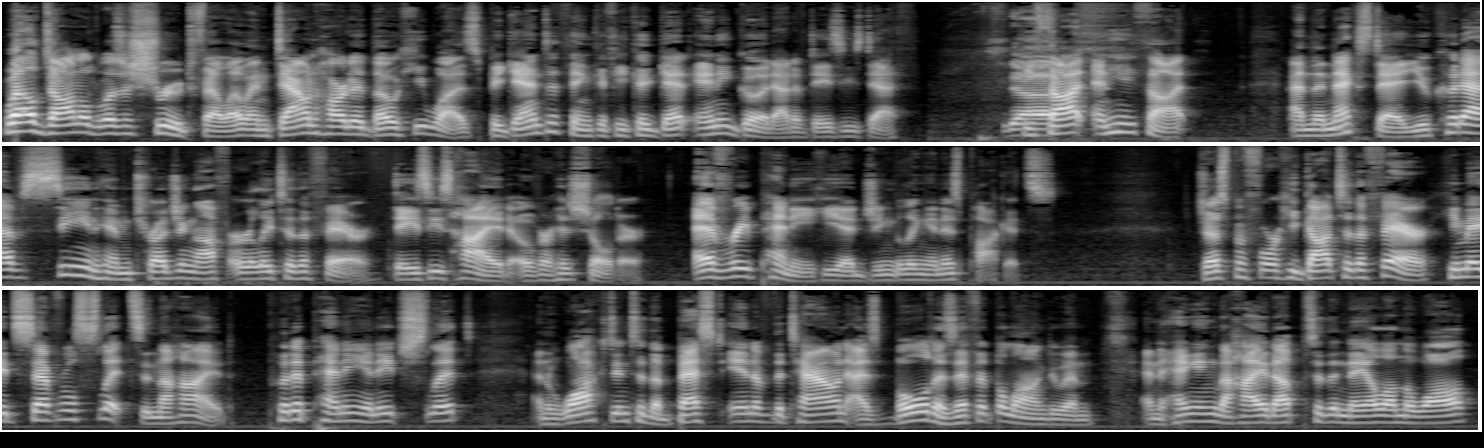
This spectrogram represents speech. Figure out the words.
Well, Donald was a shrewd fellow and downhearted though he was, began to think if he could get any good out of Daisy's death. He Uh, thought and he thought, and the next day you could have seen him trudging off early to the fair, Daisy's hide over his shoulder, every penny he had jingling in his pockets. Just before he got to the fair, he made several slits in the hide, put a penny in each slit, and walked into the best inn of the town as bold as if it belonged to him, and hanging the hide up to the nail on the wall,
